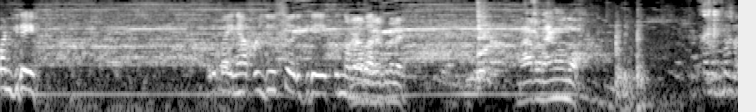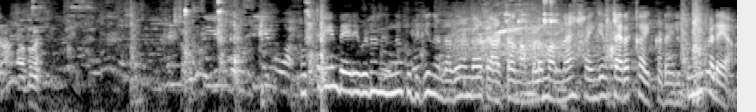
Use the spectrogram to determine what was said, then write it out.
വൺ ഗ്രേപ്പ് ഒരു പൈനാപ്പിൾ ജ്യൂസ് ഒരു ഗ്രേപ്പും നമ്മൾ ഒത്തിരിയും പേര് ഇവിടെ നിന്ന് കുടിക്കുന്നുണ്ട്. അതുകൊണ്ടാട്ടോ കേട്ടോ നമ്മളും വന്നേ. ഭയങ്കര തിരക്കായി കടയിൽ കുഞ്ഞിക്കടയാണ്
